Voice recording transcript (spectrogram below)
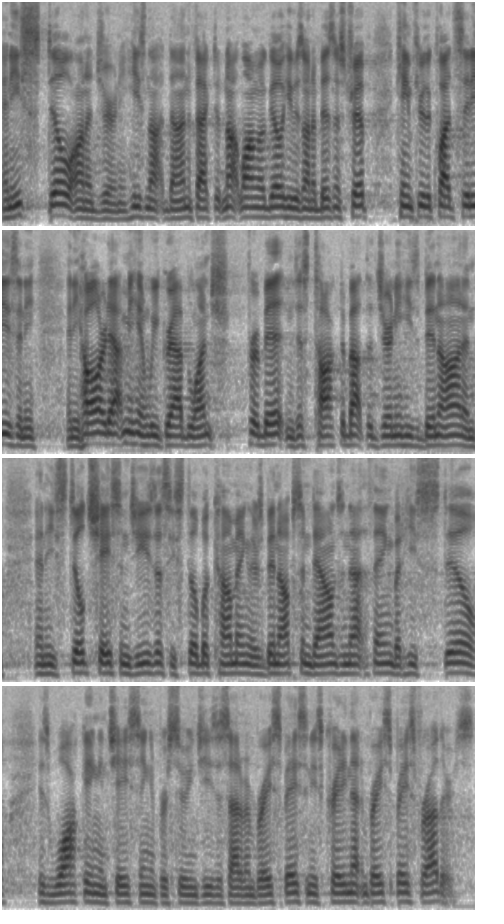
And he's still on a journey. He's not done. In fact, not long ago, he was on a business trip, came through the Quad Cities, and he, and he hollered at me, and we grabbed lunch for a bit and just talked about the journey he's been on. And, and he's still chasing Jesus. He's still becoming. There's been ups and downs in that thing, but he still is walking and chasing and pursuing Jesus out of embrace space, and he's creating that embrace space for others.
